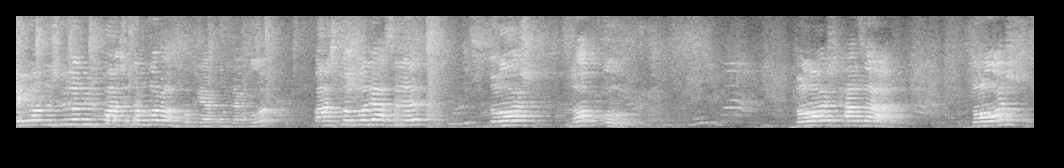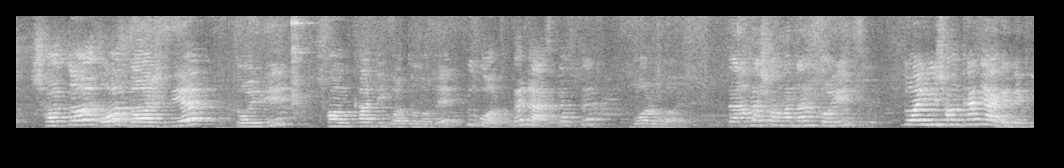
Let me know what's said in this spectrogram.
এই অনুশীলনীর পাঁচ নম্বর অঙ্কটি এখন দেখো? পাঁচ নম্বরে আছে দশ লক্ষ, দশ হাজার, দশ শত ও দশ দিয়ে তৈরি সংখ্যাটি কত হবে? একটু বড়। তাই না আস্তে আস্তে বড় হয়। তা আমরা সমাধান করি। তৈরি সংখ্যাটি আগে দেখি।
